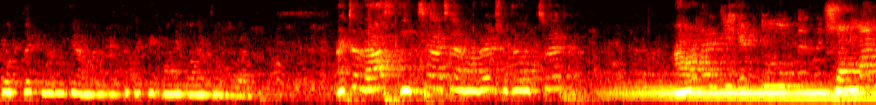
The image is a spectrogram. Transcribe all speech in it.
প্রত্যেক কর্মীকে আমাদের পক্ষ থেকে অনেক অনেক ধন্যবাদ। একটা লাস্ট ইচ্ছা আছে আমাদের, সেটা হচ্ছে আমাদের কি একটু সম্মান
